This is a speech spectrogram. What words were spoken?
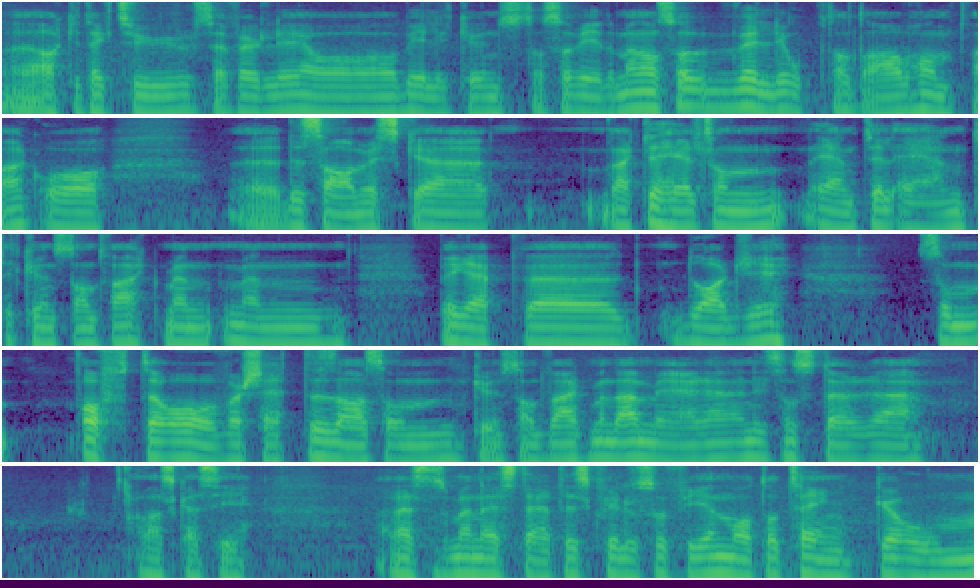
Eh, arkitektur selvfølgelig, og billedkunst osv. Men også veldig opptatt av håndverk og det samiske Det er ikke helt sånn én til én til kunsthåndverk, men, men begrepet duaji, som ofte oversettes da som kunsthåndverk, men det er mer en litt sånn større Hva skal jeg si Nesten som en estetisk filosofi, en måte å tenke om,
